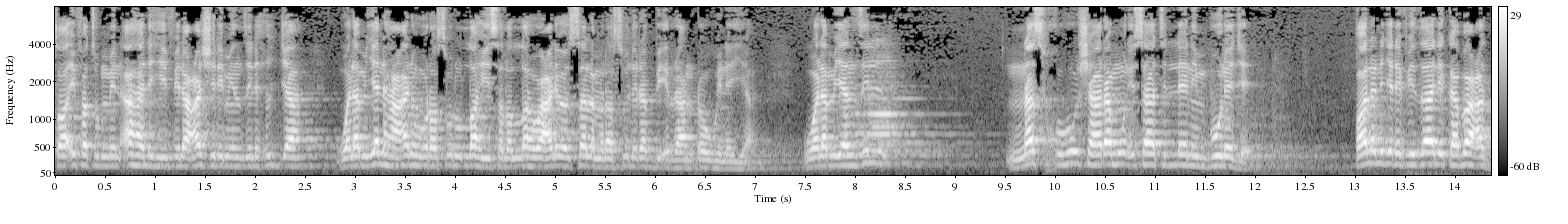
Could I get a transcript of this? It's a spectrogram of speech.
طائفة من أهله في العشر من ذي الحجة ولم ينهى عنه رسول الله صلى الله عليه وسلم رسول ربي إيران روينيا. ولم ينزل نسخه شارمون إسات اللين بونج قال نجري في ذلك بعد.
